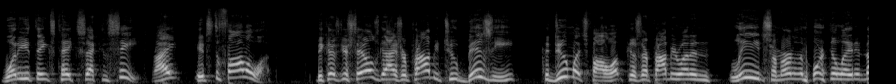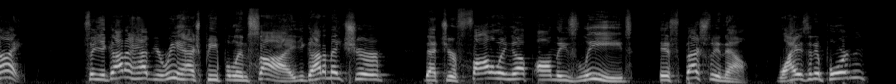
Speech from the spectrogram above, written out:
What do you think takes second seat, right? It's the follow up. Because your sales guys are probably too busy to do much follow up because they're probably running leads from early in the morning to late at night. So you got to have your rehash people inside. You got to make sure that you're following up on these leads, especially now. Why is it important?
